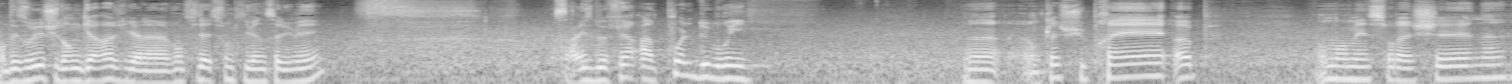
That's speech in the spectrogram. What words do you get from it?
Bon, désolé, je suis dans le garage, il y a la ventilation qui vient de s'allumer. Ça risque de faire un poil de bruit. Voilà, donc là je suis prêt, hop, on en met sur la chaîne.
